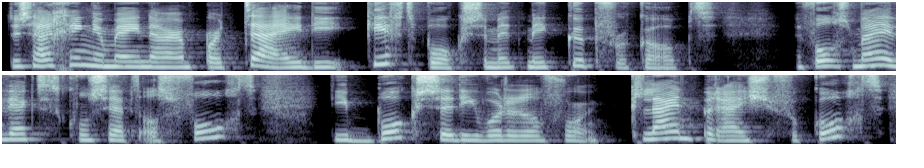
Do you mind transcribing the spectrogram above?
Dus hij ging ermee naar een partij die giftboxen met make-up verkoopt. En volgens mij werkt het concept als volgt. Die boxen die worden dan voor een klein prijsje verkocht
